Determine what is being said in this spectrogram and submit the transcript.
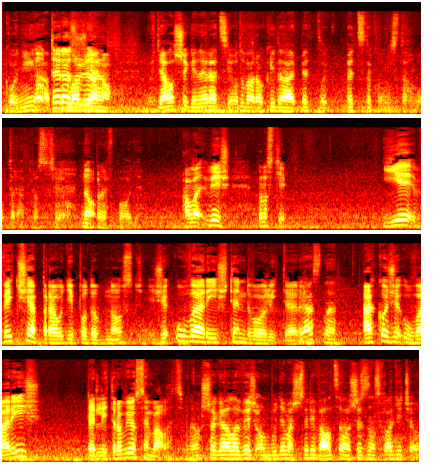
koní No, a teraz už áno. v ďalšej generácii o 2 roky dá aj 500, 500 koní z toho motora. Proste No. úplne v pohode. Ale vieš, proste je väčšia pravdepodobnosť, že uvaríš ten 2 liter, Jasné. ako že uvaríš 5 litrový 8 válec. No však ale vieš, on bude mať 4 valce, ale 16 chladičov.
